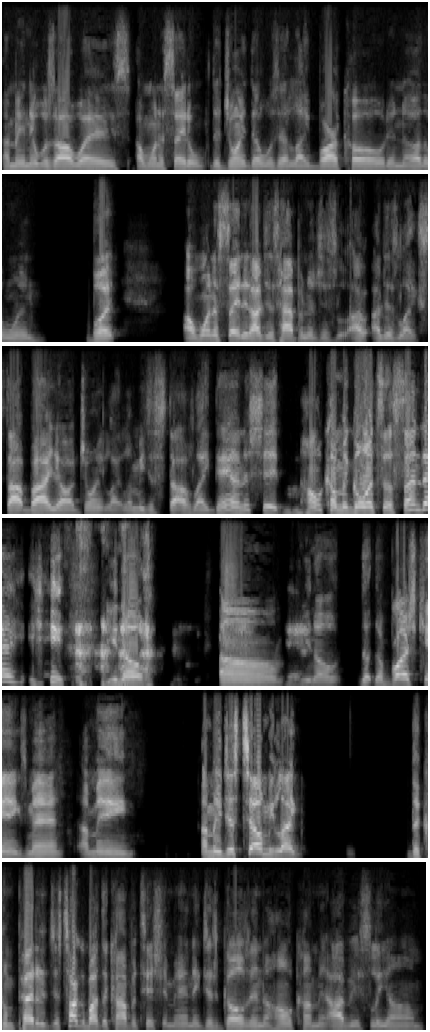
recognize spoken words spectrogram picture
I mean, it was always I want to say the the joint that was at like Barcode and the other one, but I want to say that I just happened to just I, I just like stop by y'all joint like let me just stop. I was like, damn, this shit mm-hmm. homecoming going till Sunday, you know. Um, yeah. you know the the brunch kings, man. I mean, I mean, just tell me like the competitive just talk about the competition man It just goes into homecoming obviously um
